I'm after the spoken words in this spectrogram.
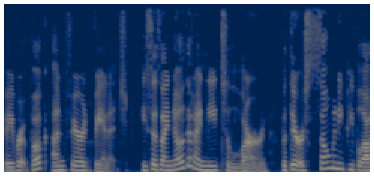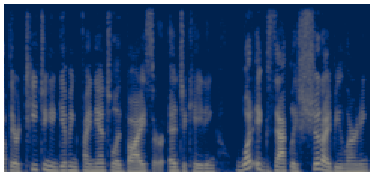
Favorite book, Unfair Advantage. He says, I know that I need to learn, but there are so many people out there teaching and giving financial advice or educating. What exactly should I be learning,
